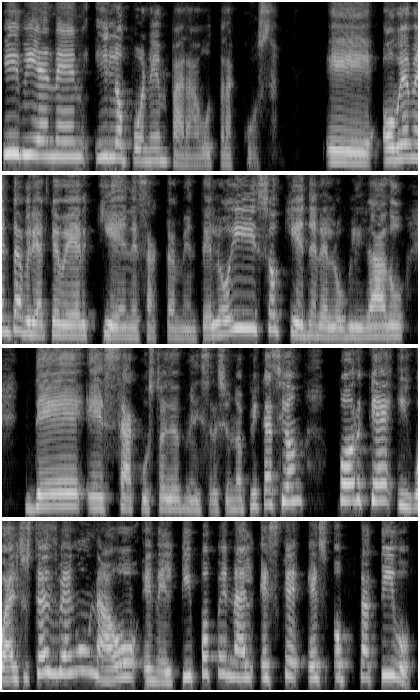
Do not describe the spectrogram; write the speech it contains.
y vienen y lo ponen para otra cosa. Eh, obviamente habría que ver quién exactamente lo hizo, quién era el obligado de esa custodia administración o aplicación, porque igual si ustedes ven una O en el tipo penal es que es optativo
